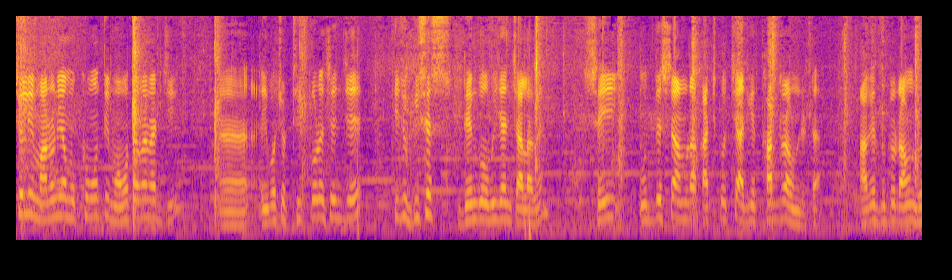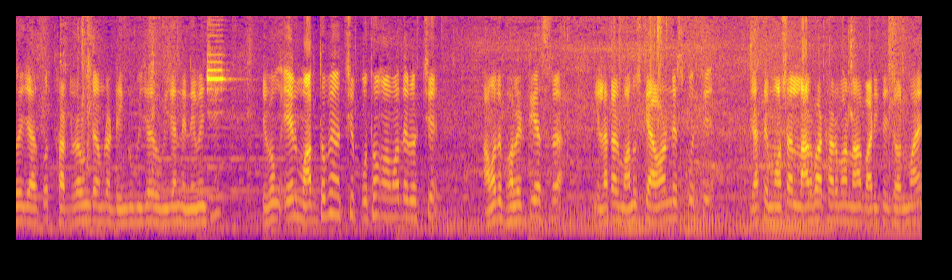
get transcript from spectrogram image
অ্যাকচুয়ালি মাননীয় মুখ্যমন্ত্রী মমতা ব্যানার্জি এই বছর ঠিক করেছেন যে কিছু বিশেষ ডেঙ্গু অভিযান চালাবেন। সেই উদ্দেশ্যে আমরা কাজ করছি আজকে থার্ড রাউন্ড এটা। আগে দুটো রাউন্ড হয়ে যাওয়ার পর থার্ড রাউন্ডে আমরা ডেঙ্গু বিজয় অভিযানে নেমেছি এবং এর মাধ্যমে হচ্ছে প্রথম আমাদের হচ্ছে আমাদের ভলেন্টিয়ার্সরা এলাকার মানুষকে অ্যাওয়ারনেস করছে যাতে মশার লার্ভা ঠার্ভা না বাড়িতে জন্মায়,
